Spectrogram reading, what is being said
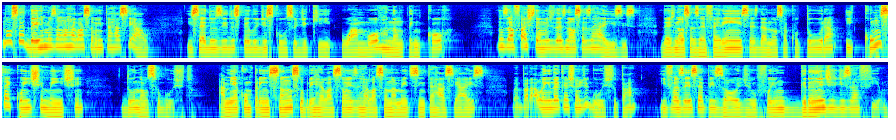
não cedermos a uma relação interracial. E seduzidos pelo discurso de que o amor não tem cor, nos afastamos das nossas raízes, das nossas referências, da nossa cultura e, consequentemente, do nosso gosto. A minha compreensão sobre relações e relacionamentos interraciais vai para além da questão de gosto, tá? E fazer esse episódio foi um grande desafio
